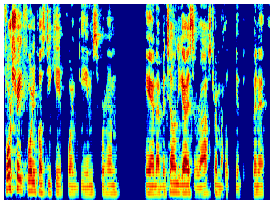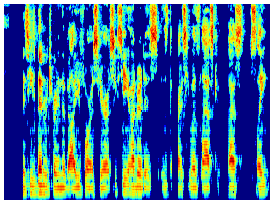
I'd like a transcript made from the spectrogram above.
Four straight 40 plus DK point games for him. And I've been telling you guys to roster him. I hope you've been doing it because he's been returning the value for us here. 6,800 is, is the price he was last last slate.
